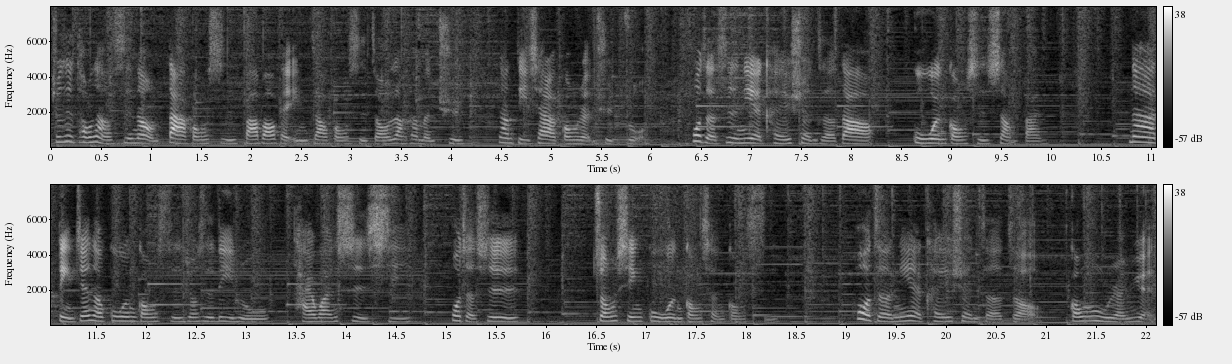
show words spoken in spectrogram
就是通常是那种大公司发包给营造公司之后，让他们去让底下的工人去做，或者是你也可以选择到顾问公司上班。那顶尖的顾问公司就是例如台湾世熙，或者是中兴顾问工程公司，或者你也可以选择走。公务人员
